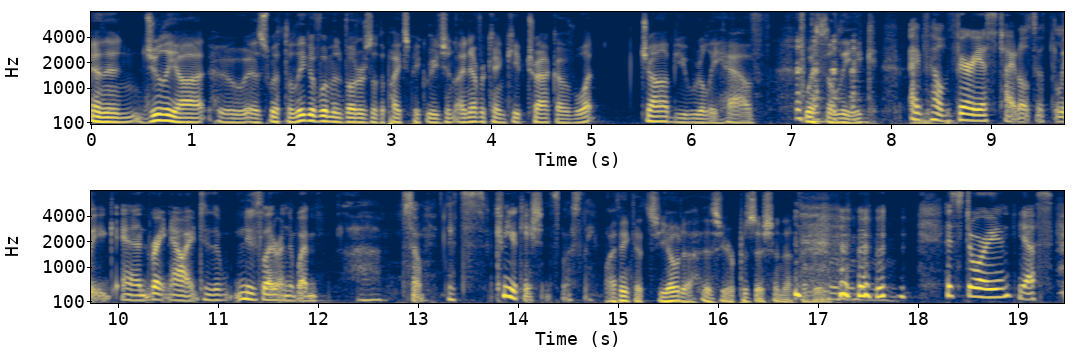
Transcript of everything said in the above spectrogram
And then Julie Ott, who is with the League of Women Voters of the Pikes Peak region. I never can keep track of what job you really have with the league. I've held various titles with the league, and right now I do the newsletter and the web. Uh, so it's communications mostly. I think it's Yoda is your position at the league. Historian, yes.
